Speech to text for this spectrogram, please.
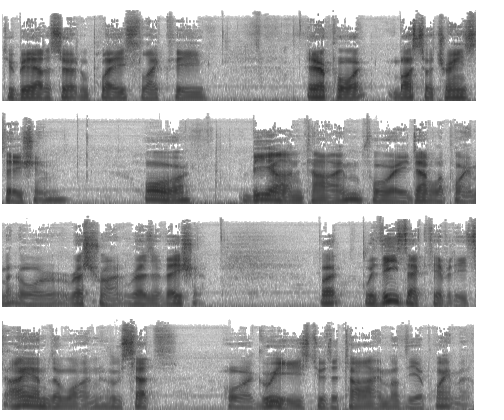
to be at a certain place, like the airport, bus, or train station, or be on time for a dental appointment or restaurant reservation. But with these activities, I am the one who sets or agrees to the time of the appointment.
